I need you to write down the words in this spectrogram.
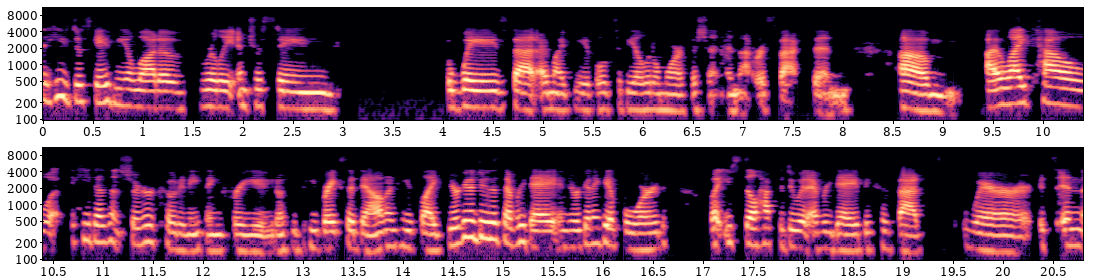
he just gave me a lot of really interesting ways that I might be able to be a little more efficient in that respect. And um, I like how he doesn't sugarcoat anything for you. You know, he, he breaks it down and he's like, you're going to do this every day and you're going to get bored, but you still have to do it every day because that's where it's in,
